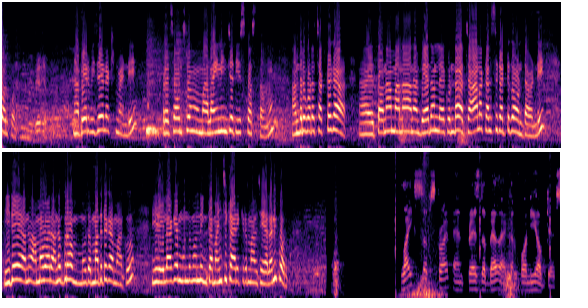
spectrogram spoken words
కోరుకుంటున్నాను. నా పేరు విజయలక్ష్మి అండి. ప్రతి సంవత్సరం మా లైన్ నుంచే తీసుకొస్తాము. అందరూ కూడా చక్కగా తన మన అనే భేదం లేకుండా చాలా కలిసికట్టుగా ఉంటామండి. ఇదే అను అమ్మవారి అనుగ్రహం మొద- మొదటగా మాకు. ఇది ఇలాగే ముందు ముందు ఇంకా మంచి కార్యక్రమాలు చేయాలని కోరుకుంటున్నాను Like, subscribe, and press the bell icon for new updates.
